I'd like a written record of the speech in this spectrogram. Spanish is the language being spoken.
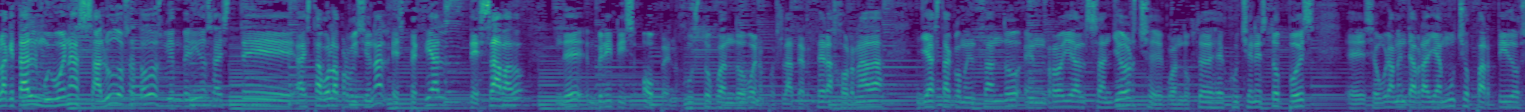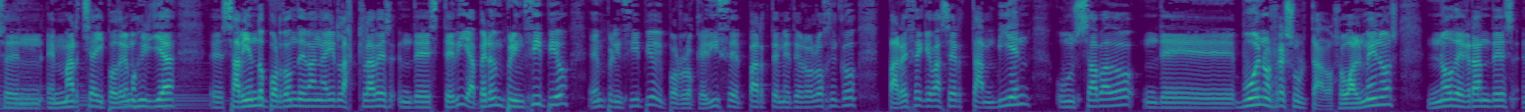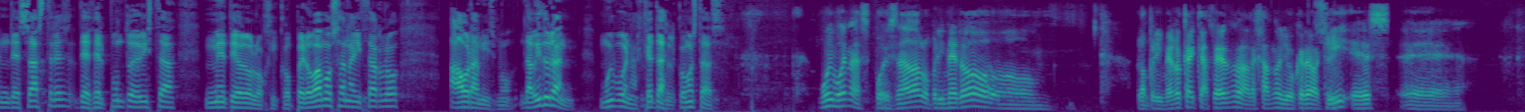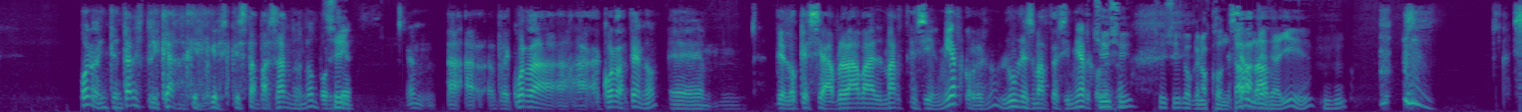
Hola, ¿qué tal? Muy buenas, saludos a todos, bienvenidos a este a esta bola provisional especial de sábado de British Open, justo cuando, bueno, pues la tercera jornada ya está comenzando en Royal St. George. Eh, cuando ustedes escuchen esto, pues eh, seguramente habrá ya muchos partidos en, marcha y podremos ir ya eh, sabiendo por dónde van a ir las claves de este día. Pero en principio, en principio, y por lo que dice parte meteorológico, parece que va a ser también un sábado de buenos resultados, o al menos no de grandes desastres desde el punto de vista meteorológico. Pero vamos a analizarlo ahora mismo. David Durán, muy buenas, ¿qué tal? ¿Cómo estás? Muy buenas, pues nada, lo primero, lo primero que hay que hacer, Alejandro, yo creo aquí sí. es, eh, bueno, intentar explicar qué, qué, qué, está pasando, ¿no? Porque sí. a, a, recuerda, a, acuérdate, ¿no? Eh, de lo que se hablaba el martes y el miércoles, ¿no? Lunes, martes y miércoles. Sí, ¿no? sí, sí, sí, lo que nos contaban desde allí, ¿eh? Uh -huh.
